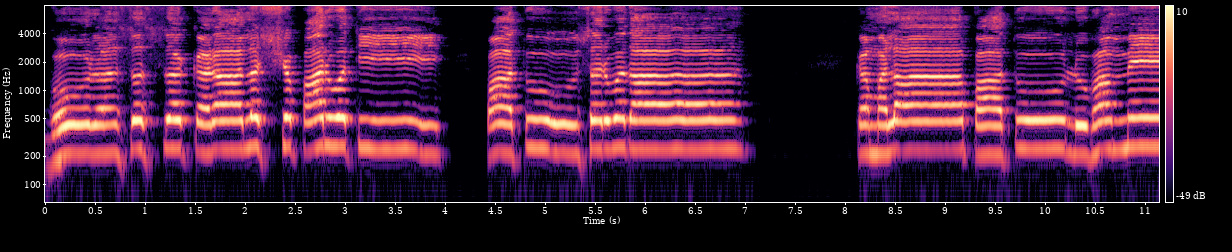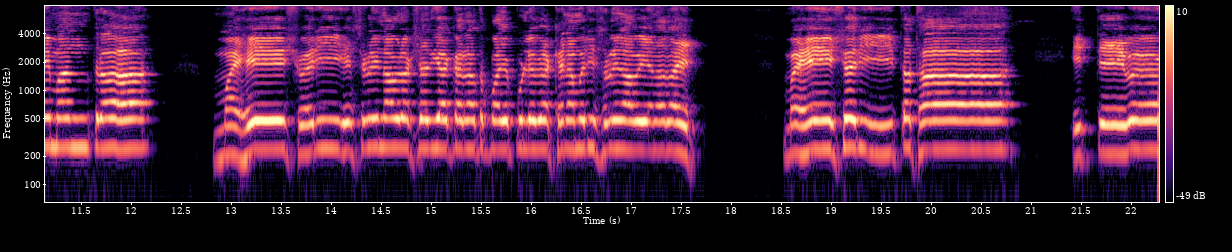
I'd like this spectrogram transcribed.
घोरस्वस्य करालश्य पार्वती पातू सर्वदा। कमला पातु लुभं मे मंत्र। महेश्वरी हे सगळी नावं लक्षात घ्या कारण आता माझ्या पुढल्या व्याख्यानामध्ये सगळी नावं येणार आहेत. महेश्वरी तथा। इत्येव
